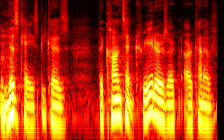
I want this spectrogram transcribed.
in Mm-hmm. this case because the content creators are, are kind of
